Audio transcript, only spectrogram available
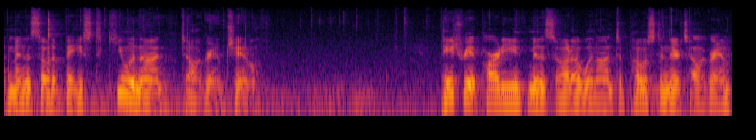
a Minnesota based QAnon Telegram channel. Patriot Party Minnesota went on to post in their Telegram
